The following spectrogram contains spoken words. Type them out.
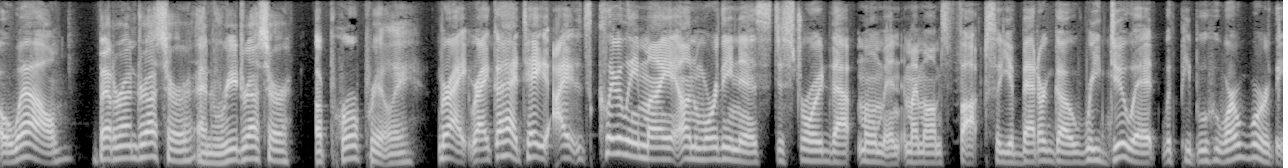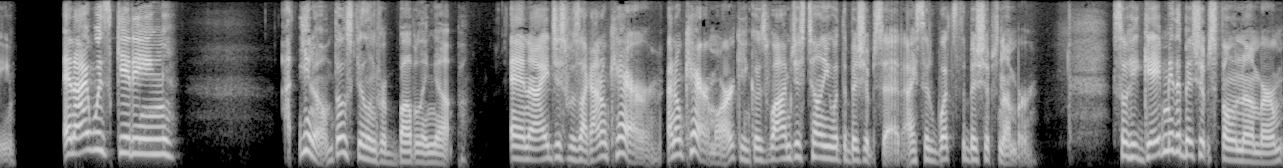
oh, well. Better undress her and redress her appropriately. Right, right. Go ahead. Take. I, it's clearly my unworthiness destroyed that moment, and my mom's fucked. So you better go redo it with people who are worthy. And I was getting, uh, you know, those feelings were bubbling up, and I just was like, I don't care. I don't care, Mark. And he goes, Well, I'm just telling you what the bishop said. I said, What's the bishop's number? So he gave me the bishop's phone number,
